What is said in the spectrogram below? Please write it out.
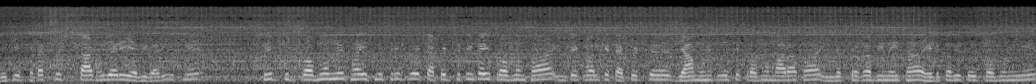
देखिए, फटक से स्टार्ट हो जा रही है अभी गाड़ी। इसमें सिर्फ़ कुछ प्रॉब्लम नहीं था, इसमें सिर्फ़ टैपेट सेटिंग का ही प्रॉब्लम था। इंटेक वाल के टैपेट जाम होने की वजह से प्रॉब्लम आ रहा था। इंजेक्टर का भी नहीं था हेड का भी कोई प्रॉब्लम नहीं है।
